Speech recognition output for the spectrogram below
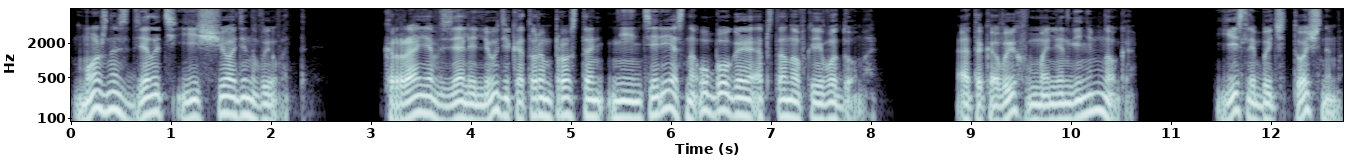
можно сделать еще один вывод. Края взяли люди, которым просто неинтересна убогая обстановка его дома. А таковых в Мэллинге немного. Если быть точным,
